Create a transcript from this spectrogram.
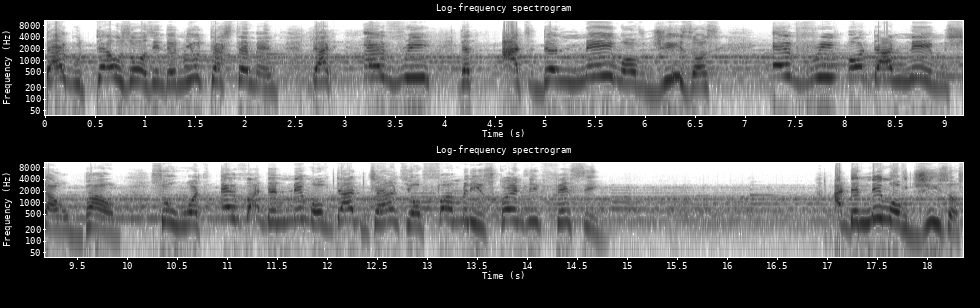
Bible tells us in the New Testament that every that at the name of Jesus every other name shall bow. So, whatever the name of that giant your family is currently facing, at the name of Jesus,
